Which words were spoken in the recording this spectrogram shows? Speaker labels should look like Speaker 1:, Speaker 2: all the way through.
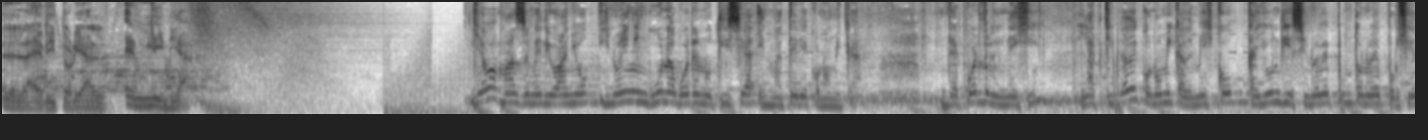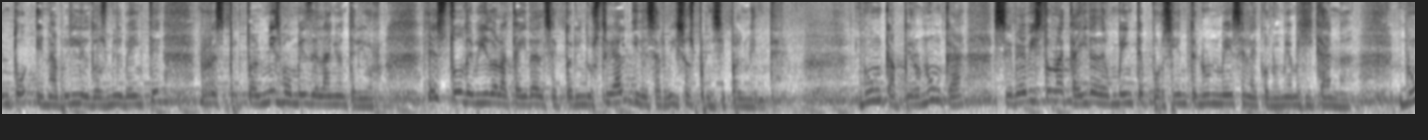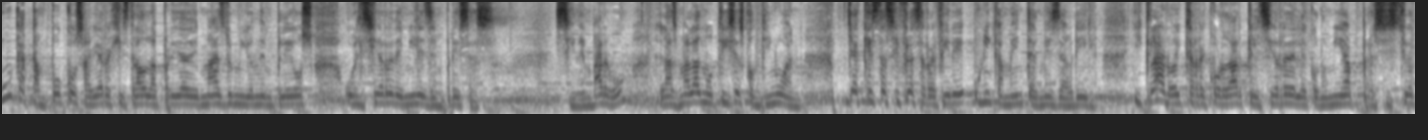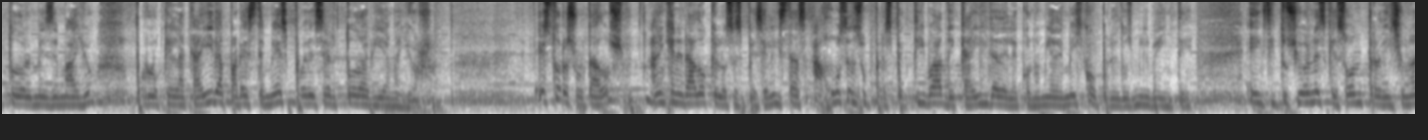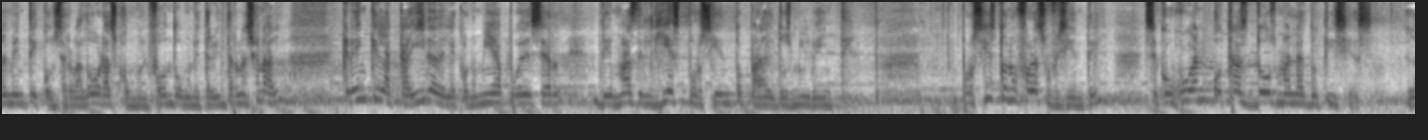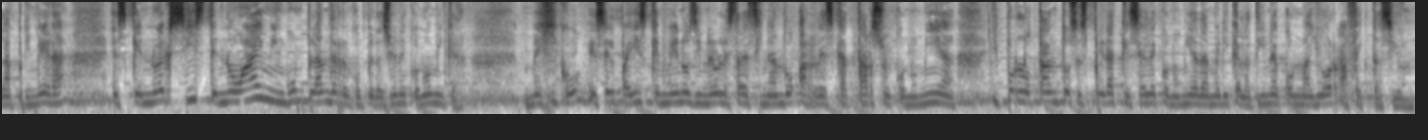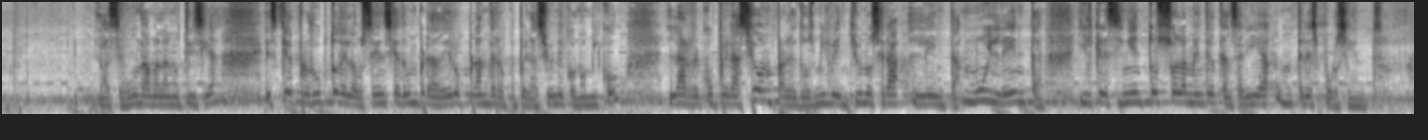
Speaker 1: la editorial en línea.
Speaker 2: Lleva más de medio año y no hay ninguna buena noticia en materia económica. De acuerdo al INEGI, la actividad económica de México cayó un 19.9% en abril del 2020 respecto al mismo mes del año anterior. Esto debido a la caída del sector industrial y de servicios principalmente. Nunca, pero nunca se había visto una caída de un 20% en un mes en la economía mexicana. Nunca tampoco se había registrado la pérdida de más de un millón de empleos o el cierre de miles de empresas. Sin embargo, las malas noticias continúan, ya que esta cifra se refiere únicamente al mes de abril. Y claro, hay que recordar que el cierre de la economía persistió todo el mes de mayo, por lo que la caída para este mes puede ser todavía mayor. Estos resultados han generado que los especialistas ajusten su perspectiva de caída de la economía de México para el 2020. E instituciones que son tradicionalmente conservadoras, como el Fondo Monetario Internacional, creen que la caída de la economía puede ser de más del 10% para el 2020. Por si esto no fuera suficiente, se conjugan otras dos malas noticias. La primera es que no existe, no hay ningún plan de recuperación económica. México es el país que menos dinero le está destinando a rescatar su economía y por lo tanto se espera que sea la economía de América Latina con mayor afectación. La segunda mala noticia es que el producto de la ausencia de un verdadero plan de recuperación económico, la recuperación para el 2021 será lenta, muy lenta, y el crecimiento solamente alcanzaría un 3%.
